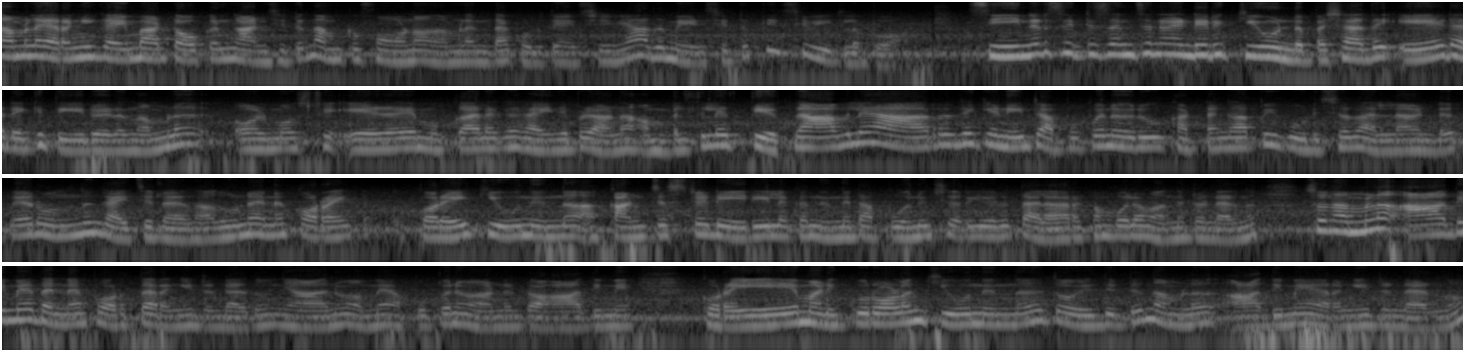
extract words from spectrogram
നമ്മൾ ഇറങ്ങി കഴിയുമ്പോൾ ആ ടോക്കൺ കാണിച്ചിട്ട് നമുക്ക് ഫോണോ നമ്മൾ എന്താ കൊടുത്തതെന്ന് വെച്ച് കഴിഞ്ഞാൽ അത് മേടിച്ചിട്ട് തിരിച്ച് വീട്ടിൽ പോവാം. സീനിയർ സിറ്റിസൺസിന് വേണ്ടി ഒരു ക്യൂ ഉണ്ട്. പക്ഷേ അത് ഏഴരയ്ക്ക് തീരുമായിരുന്നു നമ്മൾ ഓൾമോസ്റ്റ് ഏഴര മുക്കാലൊക്കെ കഴിഞ്ഞപ്പോഴാണ് അമ്പലത്തിൽ എത്തിയത് രാവിലെ ആറരയ്ക്ക് എണീറ്റ് അപ്പൂപ്പൻ ഒരു കട്ടൻ കാപ്പി കുടിച്ചതല്ലാണ്ട് വേറെ ഒന്നും കഴിച്ചിട്ടായിരുന്നു അതുകൊണ്ട് തന്നെ കുറേ കുറേ ക്യൂ നിന്ന് കൺജസ്റ്റഡ് ഏരിയയിലൊക്കെ നിന്നിട്ട് അപ്പൂവിന് ചെറിയൊരു തലകറക്കം പോലെ വന്നിട്ടുണ്ടായിരുന്നു. സോ നമ്മൾ ആദ്യമേ തന്നെ പുറത്തിറങ്ങിയിട്ടുണ്ടായിരുന്നു. ഞാനും അമ്മ അപ്പൂപ്പനുമാണ് കേട്ടോ ആദ്യമേ കുറേ മണിക്കൂറോളം ക്യൂ നിന്ന് തൊഴുതിട്ട് നമ്മൾ ആദ്യമേ ഇറങ്ങിയിട്ടുണ്ടായിരുന്നു.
